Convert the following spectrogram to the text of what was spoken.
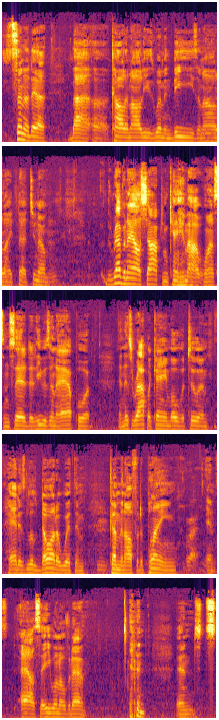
center there by uh, calling all these women bees and all mm-hmm. like that. You know, mm-hmm. the Reverend Al Sharpton came out once and said that he was in the airport, and this rapper came over to him, had his little daughter with him, mm. coming off of the plane, Right. and Al said he went over there and and s-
